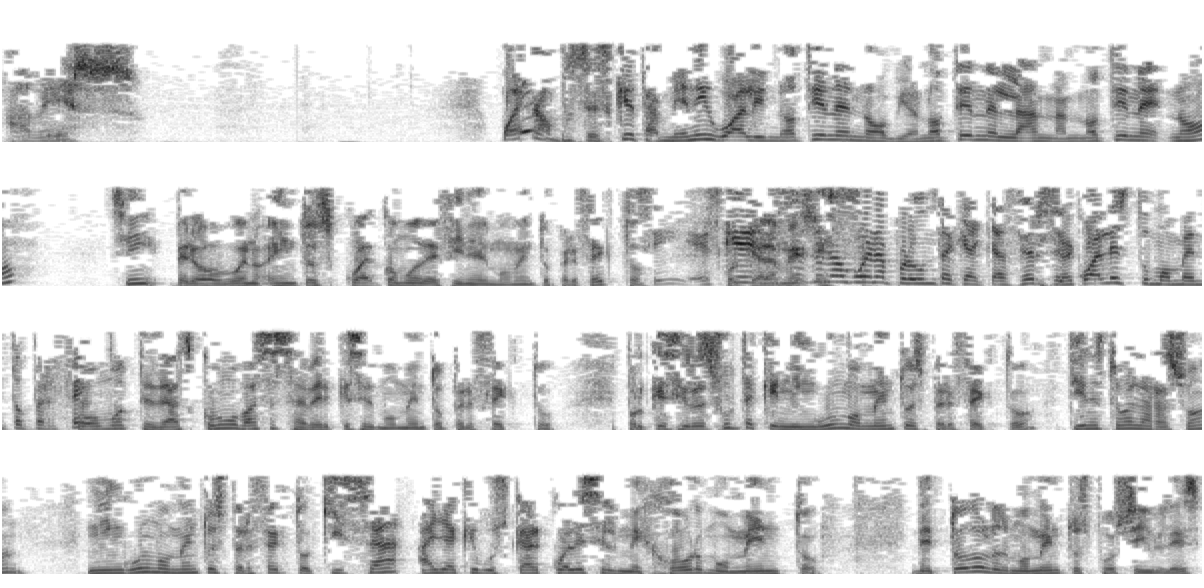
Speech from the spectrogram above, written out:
A ver. Bueno, pues es que también igual y no tiene novio, no tiene lana, no tiene, ¿no? Sí, pero bueno, entonces, ¿cuál- ¿cómo define el momento perfecto? Sí, es que esa es una buena pregunta que hay que hacerse. Exacto. ¿Cuál es tu momento perfecto? ¿Cómo te das, cómo vas a saber que es el momento perfecto? Porque si resulta que ningún momento es perfecto, tienes toda la razón. Ningún momento es perfecto. Quizá haya que buscar cuál es el mejor momento. De todos los momentos posibles,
